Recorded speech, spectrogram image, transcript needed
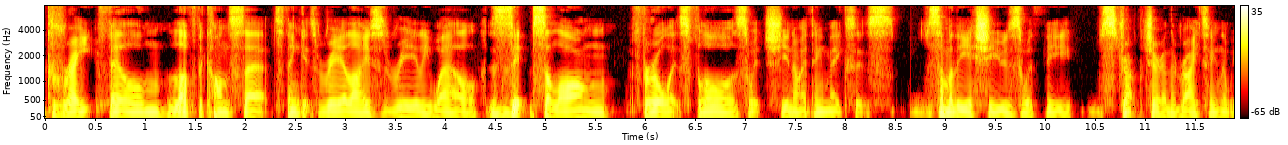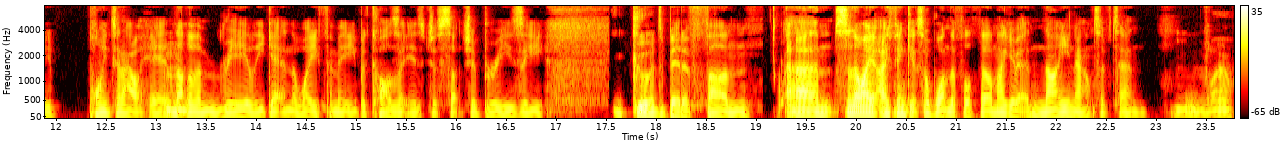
great film. Love the concept. Think it's realized really well. Zips along for all its flaws which you know i think makes its some of the issues with the structure and the writing that we've pointed out here Mhm. none of them really get in the way for me because it is just such a breezy good bit of fun um so no I, I think it's a wonderful film i give it a 9 out of 10 Mm, wow.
